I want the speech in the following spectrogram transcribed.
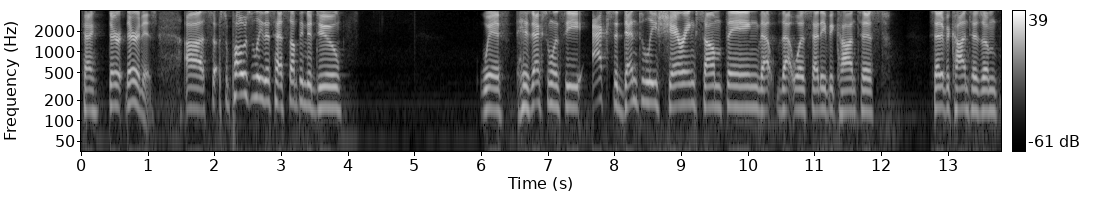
Okay, there, there it is. Uh, so supposedly, this has something to do with His Excellency accidentally sharing something that that was sedevacantist. Sedevacantism,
